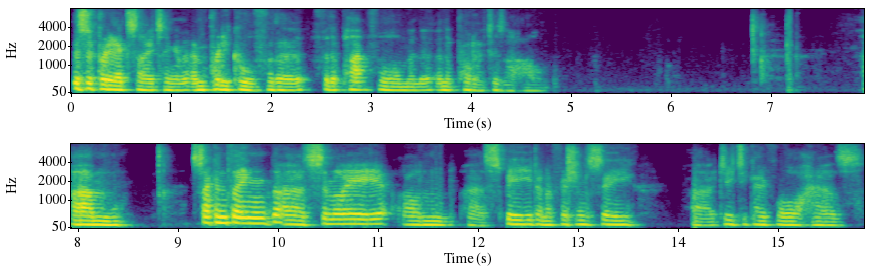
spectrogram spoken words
this is pretty exciting and, and pretty cool for the for the platform and the, and the product as a whole. Um, second thing, uh, similarly on uh, speed and efficiency, uh, GTK4 has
